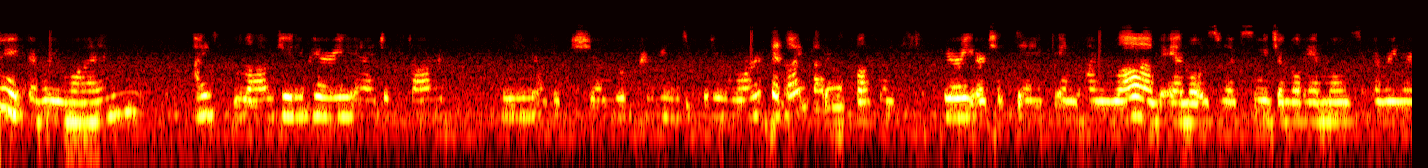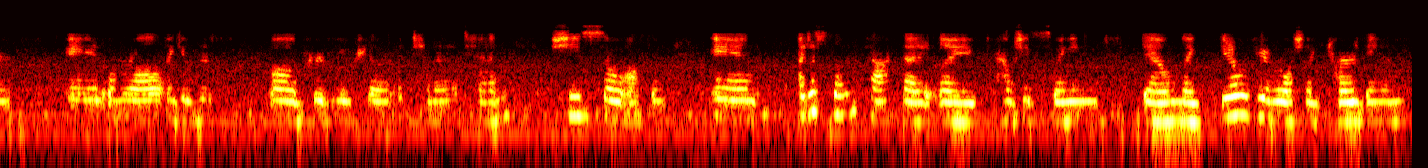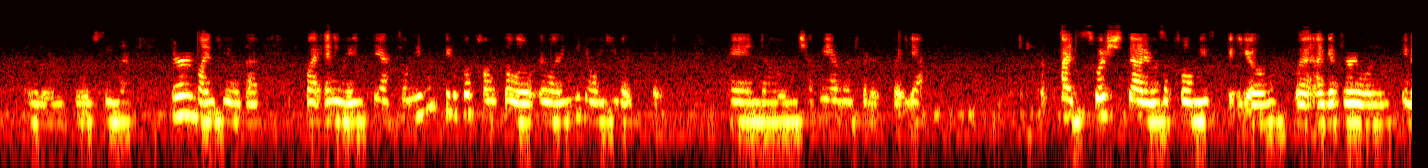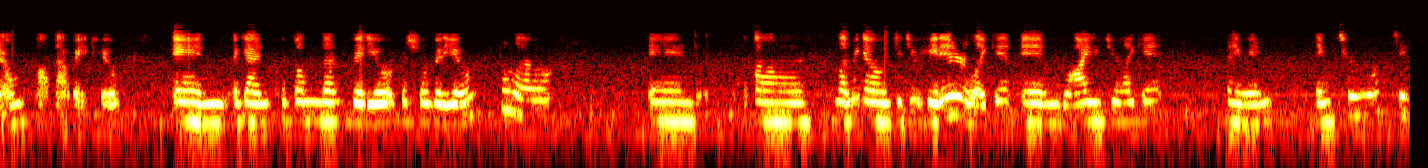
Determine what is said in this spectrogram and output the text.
Hi everyone. I love Katy Perry and I just saw her Queen of the Jungle preview video more and I thought it was awesome. Very artistic and I love animals, like sweet jungle animals everywhere. And overall I give this um, preview trailer a 10 out of 10. She's so awesome. And I just love the fact that like how she's swinging down like you know if you ever watch like Tarzan I don't know if you've ever seen that it reminds me of that. But anyways, yeah, so leave a beautiful comment below and letting me know what you guys think. And um, check me out on Twitter. But yeah. I just wish that it was a full music video, but I guess everyone, you know, thought that way too. And again, click on the video, official video below, and uh, let me know, did you hate it or like it, and why did you like it? Anyways, thanks for watching.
